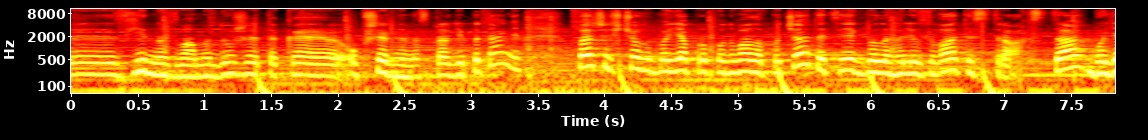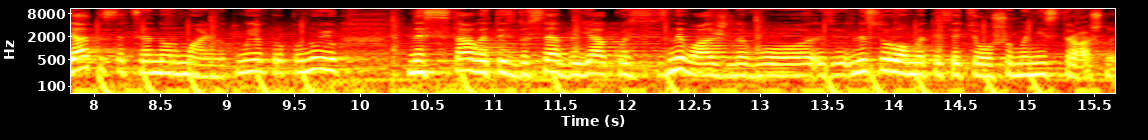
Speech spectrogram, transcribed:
Е, Згідно з вами, дуже таке обширне насправді питання. Перше, з чого би я пропонувала почати, це якби легалізувати страх. Страх боятися це нормально. Тому я пропоную не ставитись до себе якось зневажливо, не соромитися цього, що мені страшно.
